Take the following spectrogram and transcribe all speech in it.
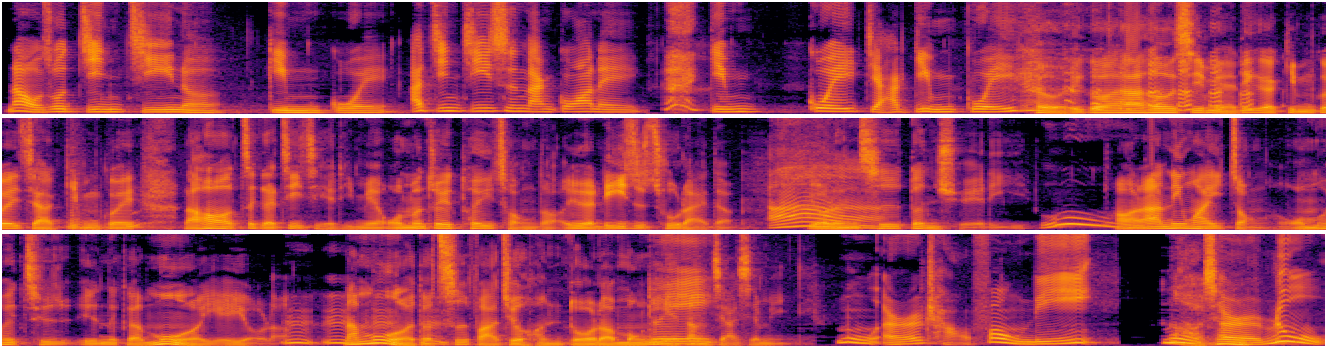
那我说金鸡呢，金龟。啊，金鸡吃南瓜呢，金龟加金龟。呵，你个还好心诶，那个金龟加金龟。然后这个季节里面，我们最推崇的，因为梨子出来的，啊有人吃炖雪梨。哦，哦，那另外一种我们会吃那个木耳也有了。嗯嗯那木耳的吃法就很多了，蒙也当加些米？木耳炒凤梨，木耳露，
